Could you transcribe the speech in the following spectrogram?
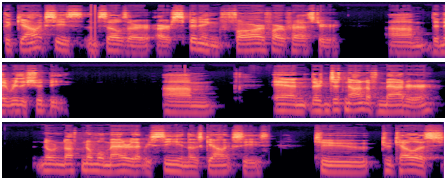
the galaxies themselves are are spinning far far faster um, than they really should be, um, and there's just not enough matter, no enough normal matter that we see in those galaxies to to tell us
